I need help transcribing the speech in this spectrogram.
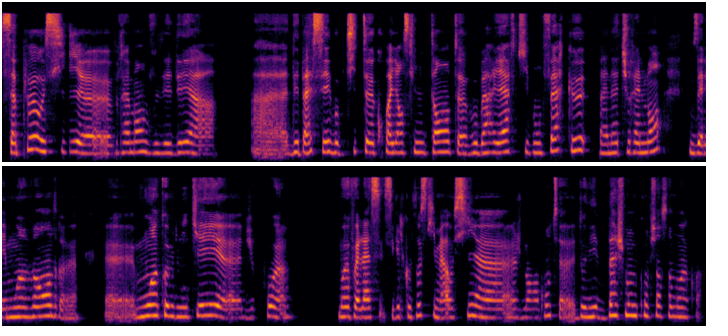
ça peut aussi euh, vraiment vous aider à, à, dépasser vos petites croyances limitantes, vos barrières qui vont faire que bah, naturellement vous allez moins vendre, moins communiquer. du coup, moi voilà c'est quelque chose qui m'a aussi euh, je me rends compte euh, donné vachement de confiance en moi quoi.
